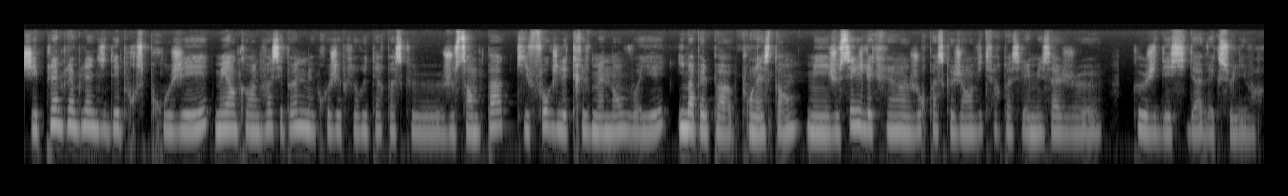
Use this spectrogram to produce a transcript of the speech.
j'ai plein plein plein d'idées pour ce projet. Mais encore une fois c'est pas un de mes projets prioritaires parce que je sens pas qu'il faut que je l'écrive maintenant vous voyez. Il m'appelle pas pour l'instant mais je sais que je l'écrirai un jour parce que j'ai envie de faire passer les messages euh, que j'ai décidé avec ce livre.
